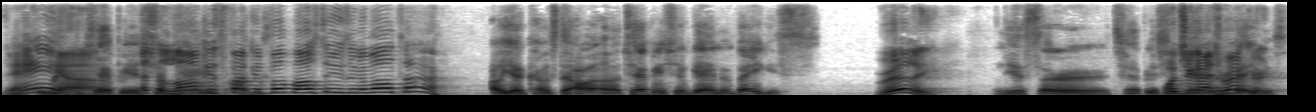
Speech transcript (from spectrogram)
Damn. championship That's the longest game, fucking August. football season of all time. Oh yeah, coach. The uh, championship game in Vegas. Really? Yes, sir. Championship. What's your game guys' in record? Vegas.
